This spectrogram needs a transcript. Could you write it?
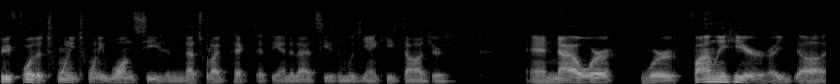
before the 2021 season. That's what I picked at the end of that season was Yankees Dodgers. And now we're we're finally here uh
